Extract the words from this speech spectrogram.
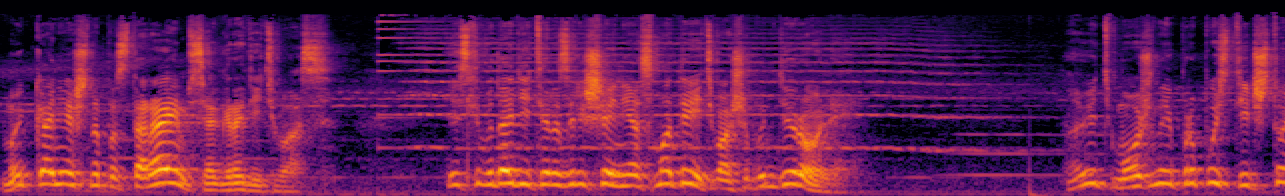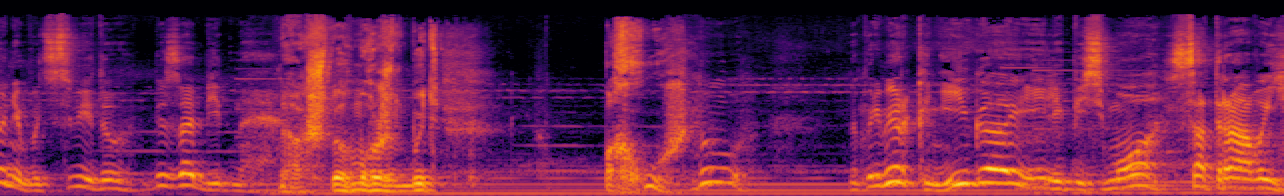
Мы, конечно, постараемся оградить вас, если вы дадите разрешение осмотреть ваши бандероли. Но ведь можно и пропустить что-нибудь с виду безобидное. А что может быть похуже? Ну, например, книга или письмо с отравой.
